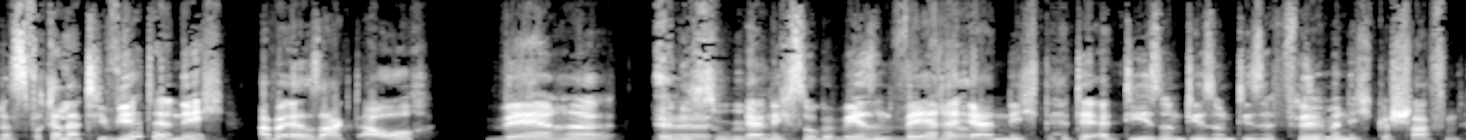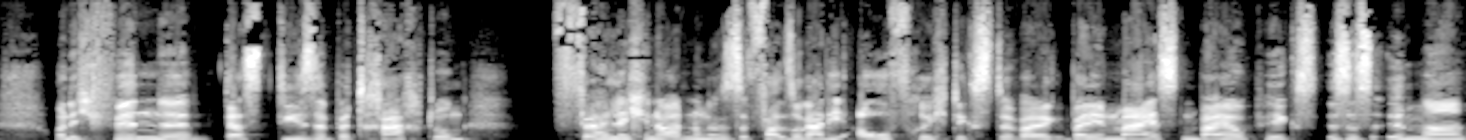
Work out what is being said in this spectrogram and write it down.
das relativiert er nicht, aber er sagt auch, wäre er nicht so, äh, er nicht so gewesen, wäre ja. er nicht, hätte er diese und diese und diese Filme nicht geschaffen. Und ich finde, dass diese Betrachtung völlig in Ordnung ist. Sogar die aufrichtigste, weil bei den meisten Biopics ist es immer,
